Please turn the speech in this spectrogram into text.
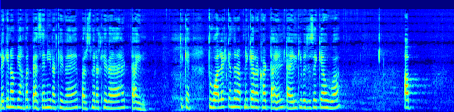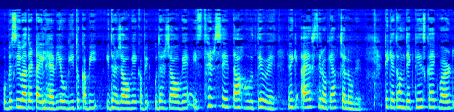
लेकिन अब यहाँ पर पैसे नहीं रखे गए हैं पर्स में रखे गया है टाइल ठीक है? तो वॉलेट के अंदर आपने क्या रखा? टाइल टाइल की वजह से क्या हुआ? ओबियसली बात है टाइल हैवी होगी तो कभी इधर जाओगे कभी उधर जाओगे स्थिर से ता होते हुए यानी कि अस्थिर होकर आप चलोगे। ठीक है तो हम देखते हैं इसका एक वर्ड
